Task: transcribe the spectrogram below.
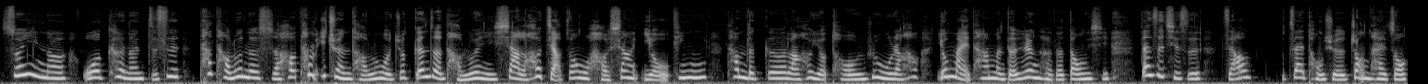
所以呢，我可能只是他讨论的时候，他们一群人讨论，我就跟着讨论一下，然后假装我好像有听他们的歌，然后有投入，然后有买他们的任何的东西，但是其实只要。在同学的状态中，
